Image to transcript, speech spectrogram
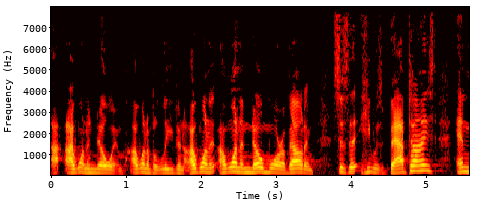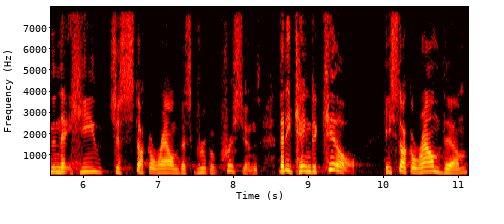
I, I want to know him. I want to believe him. I want to, I want to know more about him. It says that he was baptized, and then that he just stuck around this group of Christians that he came to kill. He stuck around them,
